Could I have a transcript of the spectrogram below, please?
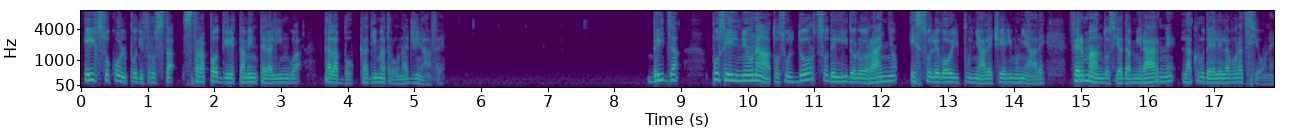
e il suo colpo di frusta strappò direttamente la lingua dalla bocca di matrona Ginafe. Brizza pose il neonato sul dorso dell'idolo ragno e sollevò il pugnale cerimoniale, fermandosi ad ammirarne la crudele lavorazione.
